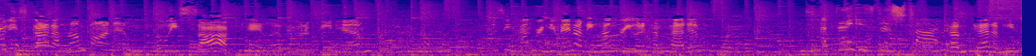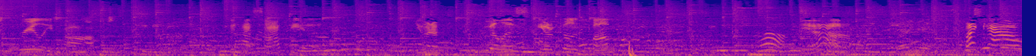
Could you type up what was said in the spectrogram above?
But he's got a hump on him. Oh, he's soft, Caleb. You want to feed him? Is he hungry? He may not be hungry. You want to come pet him? I think he's just tired. Come pet him. He's really soft. Look how soft he is. You want to feel his? You want to feel his bump? Oh. Yeah. Bye, cow.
